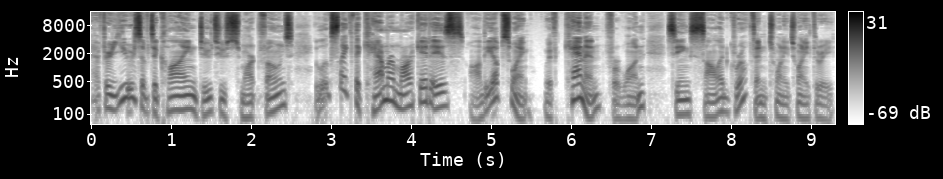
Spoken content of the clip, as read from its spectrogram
after years of decline due to smartphones, it looks like the camera market is on the upswing, with Canon, for one, seeing solid growth in 2023.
